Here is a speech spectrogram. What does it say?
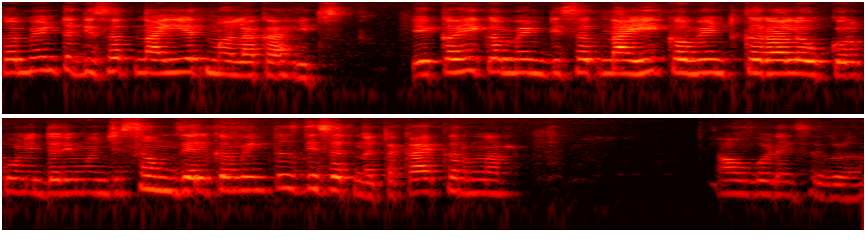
कमेंट दिसत नाहीयेत मला काहीच. एकही कमेंट दिसत नाही. कमेंट करा लवकर कोणीतरी म्हणजे समजेल कमेंटच दिसत नाही. तर काय करणार? अवघड आहे सगळं.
